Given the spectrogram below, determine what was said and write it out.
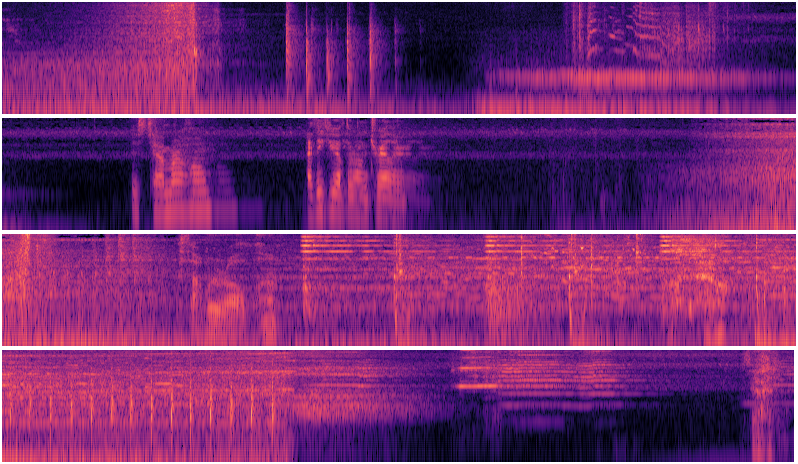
Is Tamara home? I think you have the wrong trailer. I thought we were all alone. Dad.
